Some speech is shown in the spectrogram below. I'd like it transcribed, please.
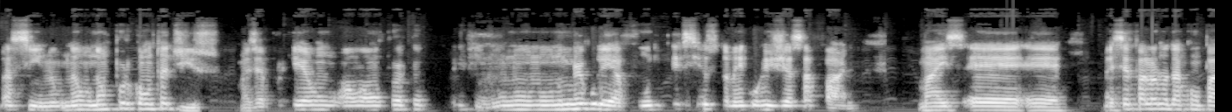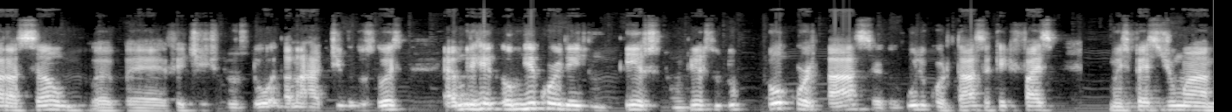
assim, não, não, não por conta disso, mas é porque é um, é um autor que eu, enfim, não, não, não mergulhei a fundo, preciso também corrigir essa falha. Mas, é, é, mas você falando da comparação, é, é, fetiche dos dois, da narrativa dos dois, eu me, eu me recordei de um texto, um texto do, do Cortázar, do Julio Cortázar, que ele faz uma espécie de uma.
